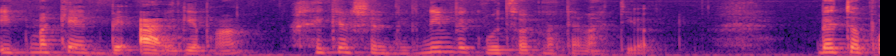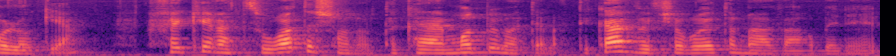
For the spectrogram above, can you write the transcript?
התמקד באלגברה, חקר של מבנים וקבוצות מתמטיות, בטופולוגיה, חקר הצורות השונות הקיימות במתמטיקה ואפשרויות המעבר ביניהן,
